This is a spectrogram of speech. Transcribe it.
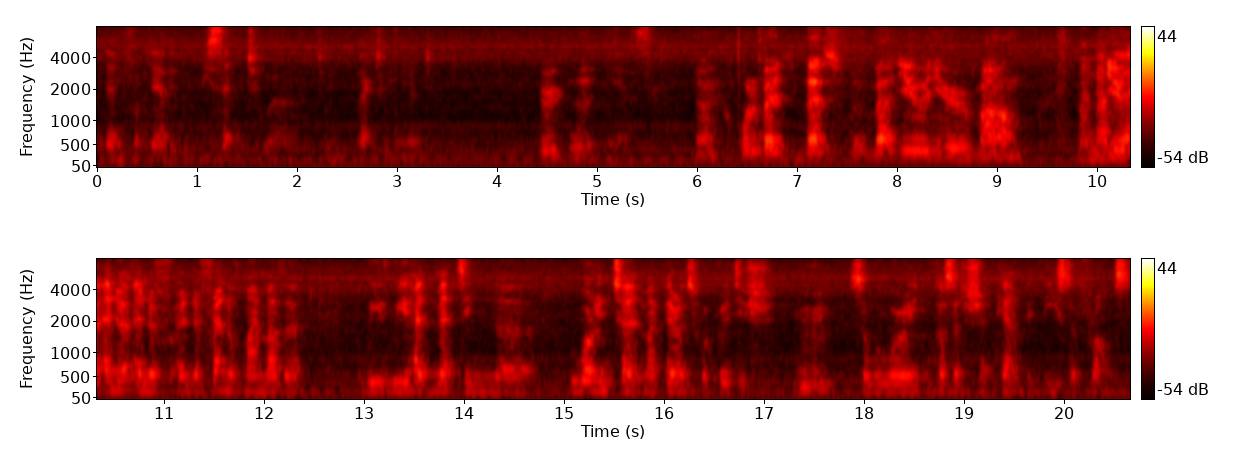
And then from there they would be sent to, uh, to, back to England, Very good. yes. Uh, What about, that's about you and your mom? My And mother you- and a, and a, and a friend of my mother, we, we had met in, uh, we were in turn, my parents were British, Mm-hmm. so we were in concentration camp in the east of France.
